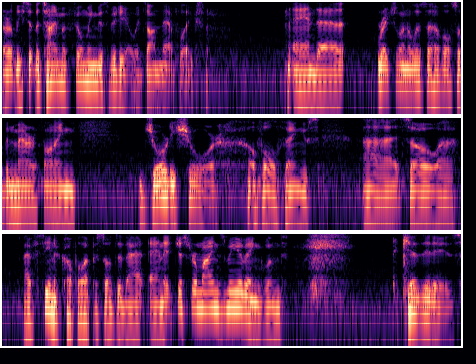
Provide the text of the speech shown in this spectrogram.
Or at least at the time of filming this video it's on netflix. And uh, Rachel and Alyssa have also been marathoning Geordie Shore, of all things. Uh, so uh, I've seen a couple episodes of that, and it just reminds me of England. Because it is.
